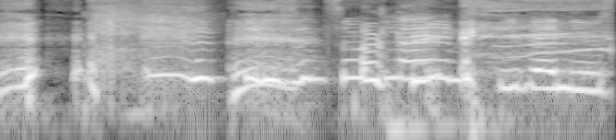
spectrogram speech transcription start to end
Die sind so klein, die Venues.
